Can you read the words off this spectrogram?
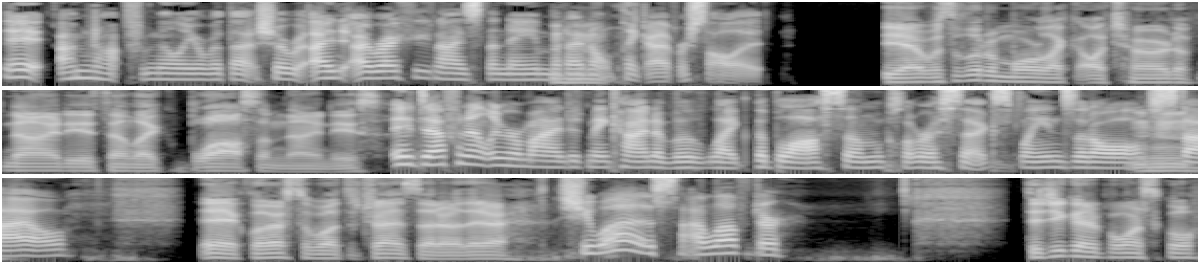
It, I'm not familiar with that show. I, I recognize the name, but I Mhm. don't think I ever saw it. Yeah, it was a little more like alternative '90s than like Blossom '90s. It definitely reminded me kind of of like the Blossom Clarissa explains it all Mhm. style. Yeah, Clarissa was the trendsetter there. She was. I loved her. Did you go to boarding school?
